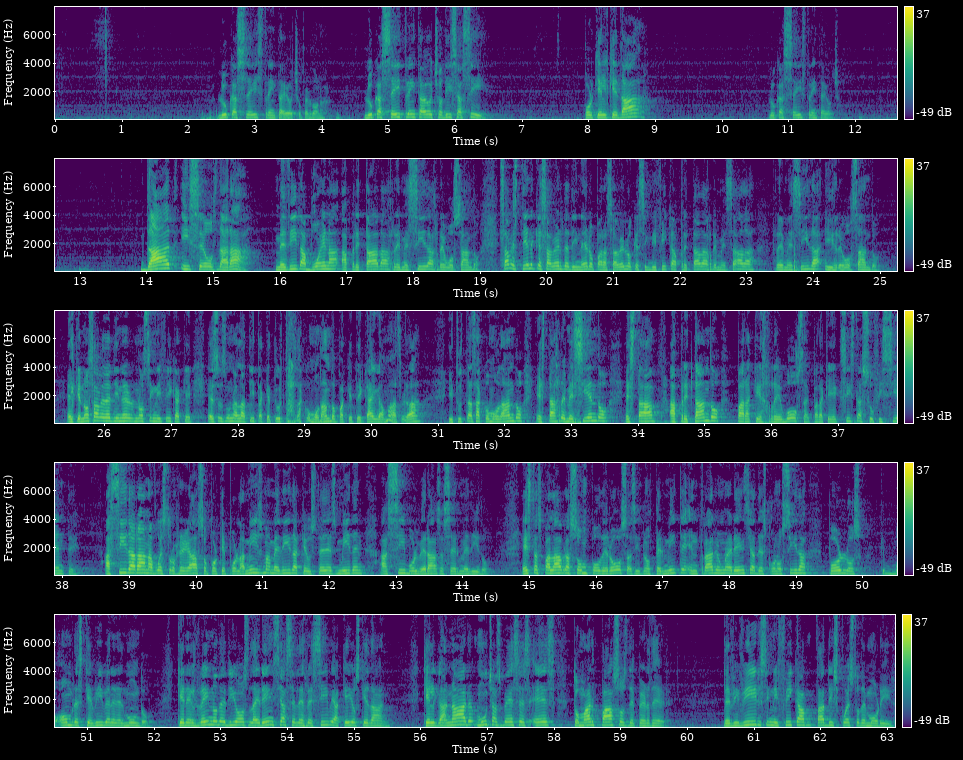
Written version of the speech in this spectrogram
Lucas 6:38, perdona. Lucas 6:38 dice así, porque el que da, Lucas 6:38. Dad y se os dará. Medida buena, apretada, remesida, rebosando. Sabes, tiene que saber de dinero para saber lo que significa apretada, remesada, remesida y rebosando. El que no sabe de dinero no significa que eso es una latita que tú estás acomodando para que te caiga más, ¿verdad? Y tú estás acomodando, estás remeciendo, estás apretando para que rebosa, para que exista suficiente. Así darán a vuestro regazo, porque por la misma medida que ustedes miden, así volverás a ser medido. Estas palabras son poderosas y nos permite entrar en una herencia desconocida por los hombres que viven en el mundo. Que en el reino de Dios la herencia se les recibe a aquellos que dan. Que el ganar muchas veces es tomar pasos de perder. De vivir significa estar dispuesto de morir.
